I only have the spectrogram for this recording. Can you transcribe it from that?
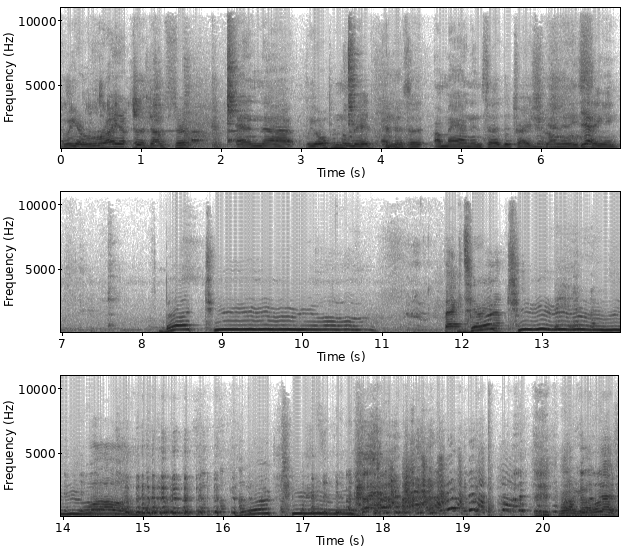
And we get right up to the dumpster, and uh, we open the lid, and there's a, a man inside the trash can, and he's Yeah. singing. Bacteria, Bacteria. bacteria, Wow. bacteria. About that?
